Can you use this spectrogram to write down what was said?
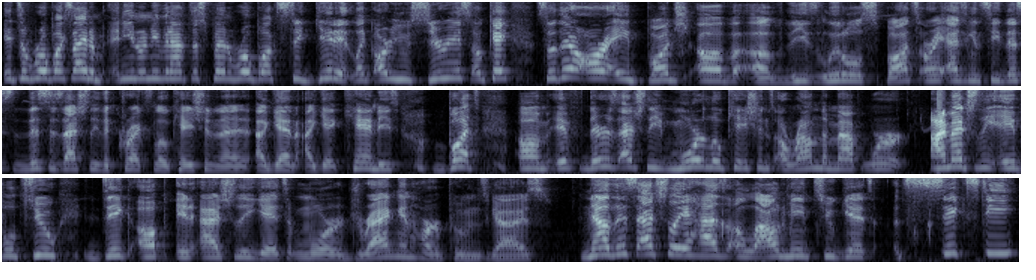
it's a Robux item and you don't even have to spend Robux to get it. Like, are you serious? Okay, so there are a bunch of, of these little spots. All right, as you can see, this this is actually the correct location. And again, I get candies. But um, if there's actually more locations around the map where I'm actually able to dig up and actually get more dragon harpoons, guys. Now, this actually has allowed me to get 63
